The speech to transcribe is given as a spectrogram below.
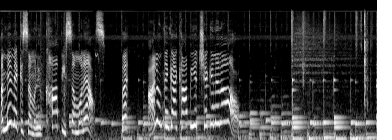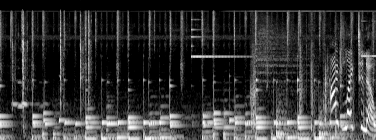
A mimic is someone who copies someone else, I don't think I copy a chicken at all. I'd like to know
